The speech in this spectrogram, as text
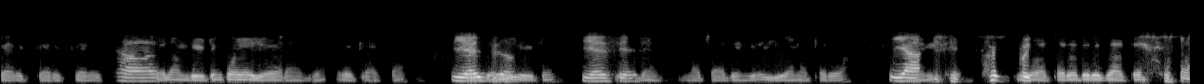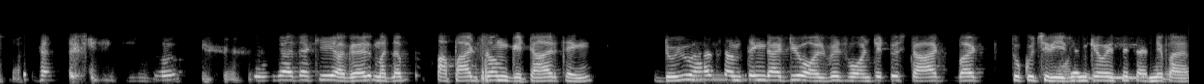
करेक्ट करेक्ट करेक्ट हाँ। चल I am waiting for your year हाँ ब्रो रेड ट्रैक का yes Very bro waiting. Yes yes एकदम मचा देंगे यू एंड अथर्वा या वो अथर्वा तेरे साथ है। तो रहा था कि अगर मतलब apart from guitar thing Do you have hmm. Something that you always wanted to start but तू कुछ रीजन की वजह से कर नहीं पाया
